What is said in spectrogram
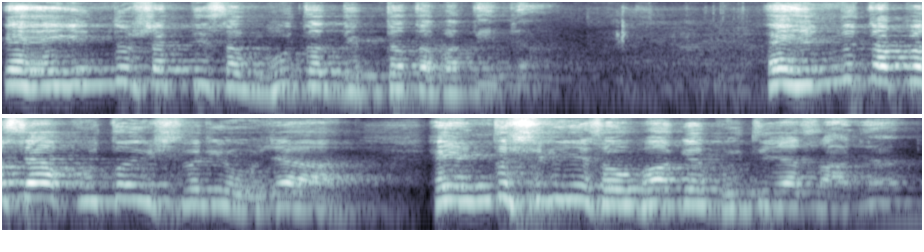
की हे हिंदू शक्ती संभूत दीप्त तपतेच्या हे हिंदू तपस्या कृत ईश्वरी ओजा. हे हिंदू श्री सौभाग्य भूतीच्या साधन.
